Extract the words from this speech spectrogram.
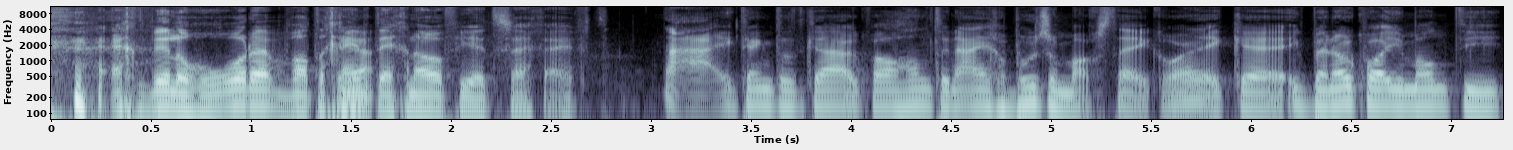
echt willen horen wat degene Ja. tegenover je te zeggen heeft. Nou, ik denk dat ik daar ook wel hand in eigen boezem mag steken hoor. Ik, eh, ik ben ook wel iemand die.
